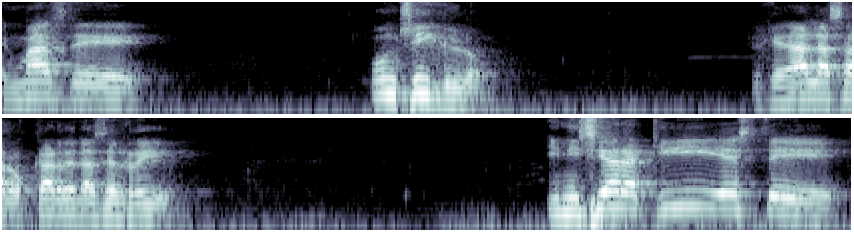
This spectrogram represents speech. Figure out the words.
en más de un siglo, el general Lázaro Cárdenas del Río. Iniciar aquí este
